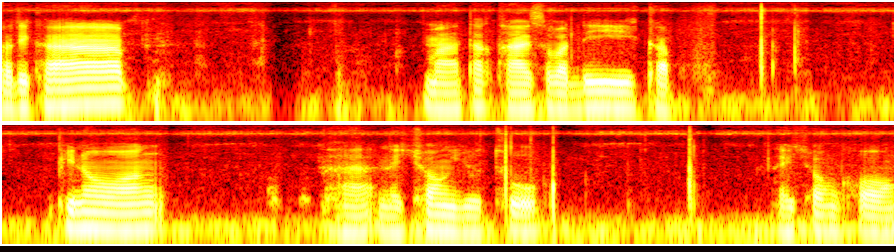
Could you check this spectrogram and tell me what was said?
วัสดีครับ มาทักทายสวัสดีกับพี่น้องนะฮะในช่อง YouTube ในช่องของ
